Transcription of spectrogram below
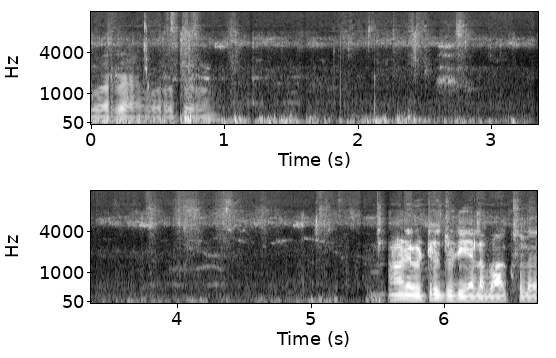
వర్రా వరదరు ఆడ పెట్టి దుడి అలా బాక్సులో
